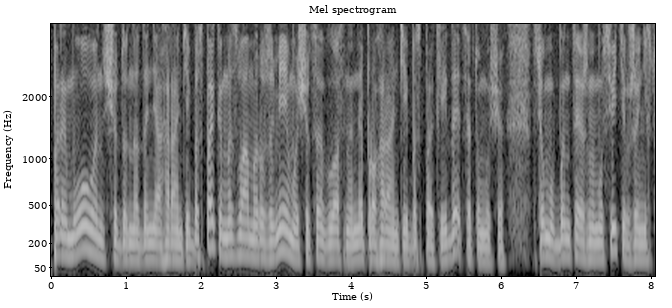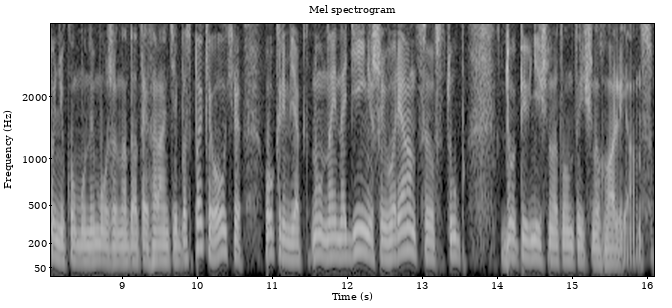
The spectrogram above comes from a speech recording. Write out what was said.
перемовин щодо надання гарантій безпеки. Ми з вами розуміємо, що це власне не про гарантії безпеки йдеться, тому що в цьому бентежному світі вже ніхто нікому не може надати гарантії безпеки, окрім, окрім як ну найнадійніший варіант це вступ до північно-атлантичного альянсу.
